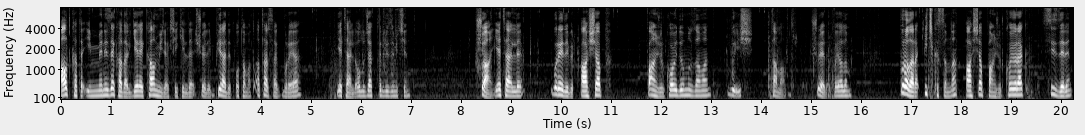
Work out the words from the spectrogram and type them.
alt kata inmenize kadar gerek kalmayacak şekilde şöyle bir adet otomat atarsak buraya yeterli olacaktır bizim için. Şu an yeterli. Buraya da bir ahşap panjur koyduğumuz zaman bu iş tamamdır. Şuraya da koyalım. Buralara iç kısımdan ahşap panjur koyarak sizlerin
